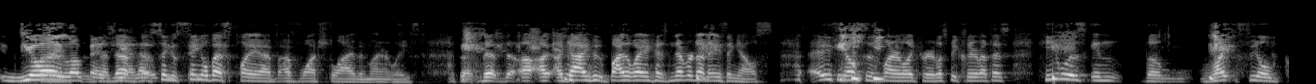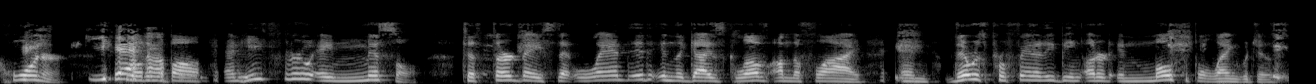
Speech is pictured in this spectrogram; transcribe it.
Ule uh, Lopez, that, yeah, that, the single, single best play I've I've watched live in minor leagues. The, the, the, uh, a guy who, by the way, has never done anything else, anything else in his minor league career. Let's be clear about this. He was in the right field corner yeah. fielding a ball, and he threw a missile to third base that landed in the guy's glove on the fly, and there was profanity being uttered in multiple languages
